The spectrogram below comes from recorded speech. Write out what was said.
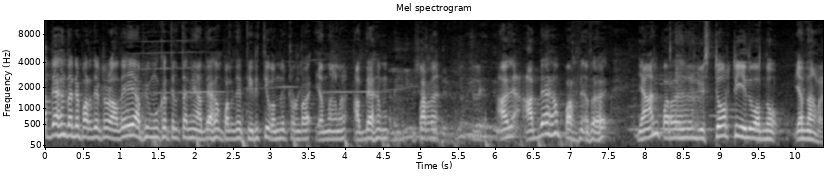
അദ്ദേഹം തന്നെ പറഞ്ഞിട്ടുണ്ട് അതേ അഭിമുഖത്തിൽ തന്നെ അദ്ദേഹം പറഞ്ഞ് തിരുത്തി വന്നിട്ടുണ്ട് എന്നാണ് അദ്ദേഹം പറഞ്ഞ അദ്ദേഹം പറഞ്ഞത് ഞാൻ പറഞ്ഞത് ഡിസ്റ്റോർട്ട് ചെയ്തു വന്നു എന്നാണ്.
